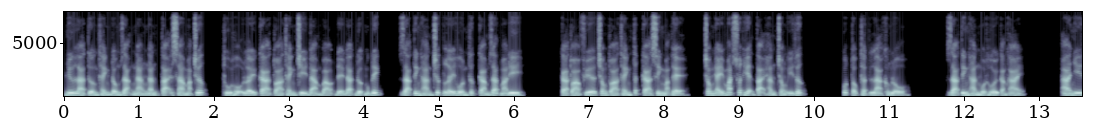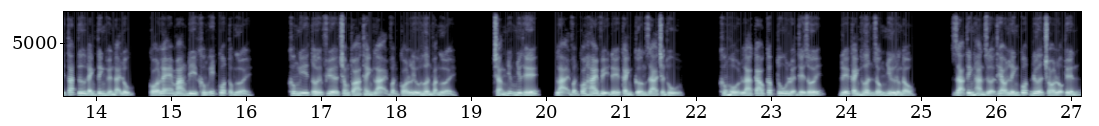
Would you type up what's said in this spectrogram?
như là tường thành đồng dạng ngang ngăn tại sa mạc trước, thủ hộ lấy cả tòa thành trì đảm bảo để đạt được mục đích dạ tinh hàn trước lấy hồn thức cảm giác mà đi. Cả tòa phía trong tòa thành tất cả sinh mạng thể, trong nháy mắt xuất hiện tại hắn trong ý thức. Cốt tộc thật là khổng lồ. Dạ tinh hàn một hồi cảm khái. A nhĩ tát tư đánh tinh huyền đại lục, có lẽ mang đi không ít cốt tộc người không nghĩ tới phía trong tòa thành lại vẫn có lưu hơn vạn người chẳng những như thế lại vẫn có hai vị đế cảnh cường giả trấn thủ không hổ là cao cấp tu luyện thế giới đế cảnh hơn giống như đường đầu dạ tinh hàn dựa theo linh cốt đưa cho lộ tuyến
